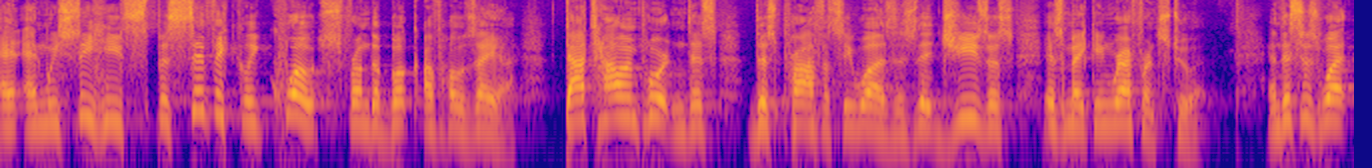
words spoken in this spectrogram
And, and we see he specifically quotes from the book of Hosea. That's how important this, this prophecy was, is that Jesus is making reference to it. And this is what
